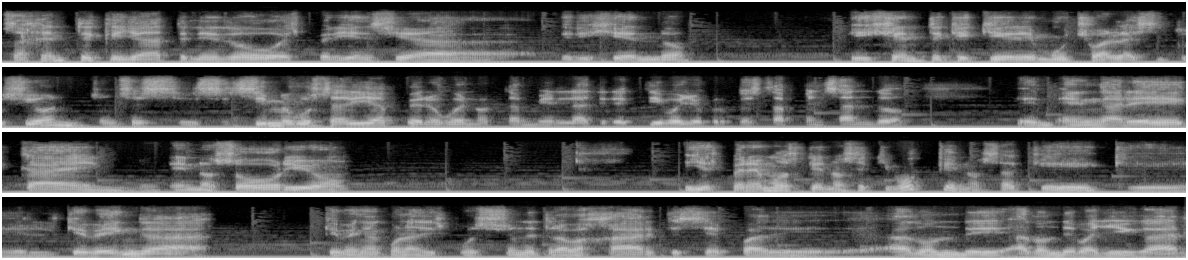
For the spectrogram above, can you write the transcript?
o sea, gente que ya ha tenido experiencia dirigiendo y gente que quiere mucho a la institución. Entonces, sí me gustaría, pero bueno, también la directiva yo creo que está pensando en, Gareca, en, Osorio. Y esperemos que no se equivoquen, o sea, que, el que venga, que venga con la disposición de trabajar, que sepa de a dónde, a dónde va a llegar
